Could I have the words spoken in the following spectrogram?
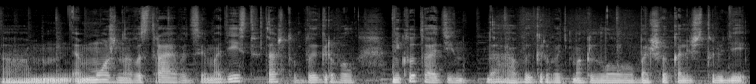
э, можно выстраивать взаимодействие, да, чтобы выигрывал не кто-то один, да, а выигрывать могло большое количество людей.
